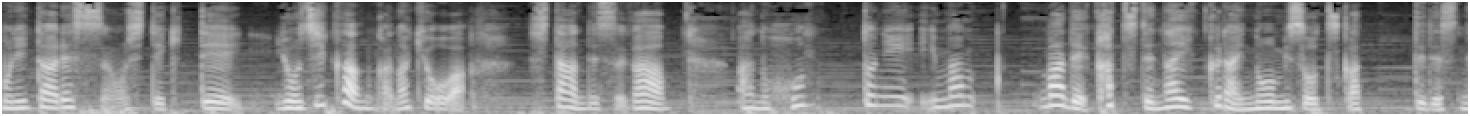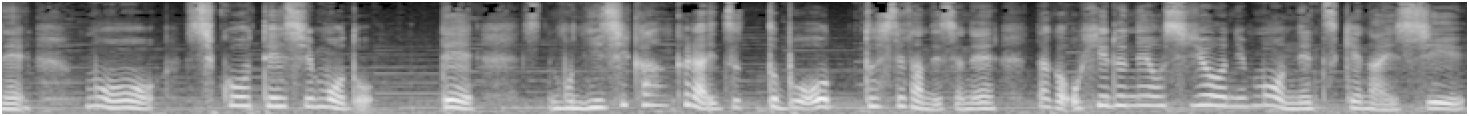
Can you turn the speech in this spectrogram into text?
モニターレッスンをしてきて4時間かな今日はしたんですがあの本当に今までかつてないくらい脳みそを使ってってですねもう思考停止モードでもう2時間くらいずっとぼーっとしてたんですよね。だからお昼寝をしようにも寝つけないし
